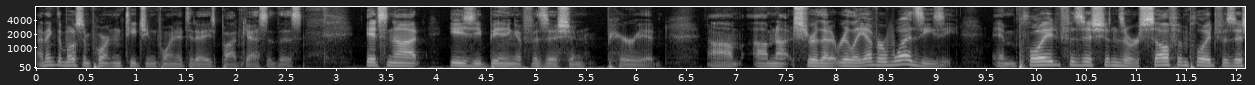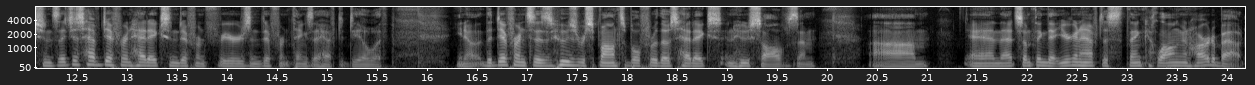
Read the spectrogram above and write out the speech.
I think, the most important teaching point of today's podcast is this: it's not easy being a physician. Period. Um, I'm not sure that it really ever was easy employed physicians or self-employed physicians they just have different headaches and different fears and different things they have to deal with you know the difference is who's responsible for those headaches and who solves them um, and that's something that you're going to have to think long and hard about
